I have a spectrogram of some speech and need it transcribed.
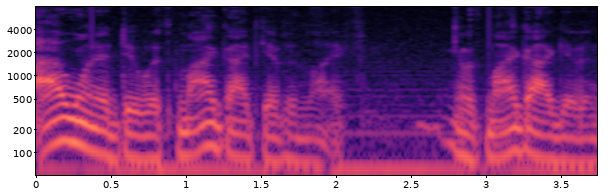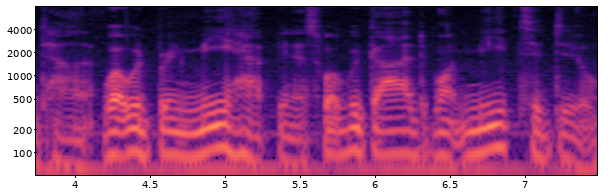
I want to do with my God given life, with my God given talent? What would bring me happiness? What would God want me to do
